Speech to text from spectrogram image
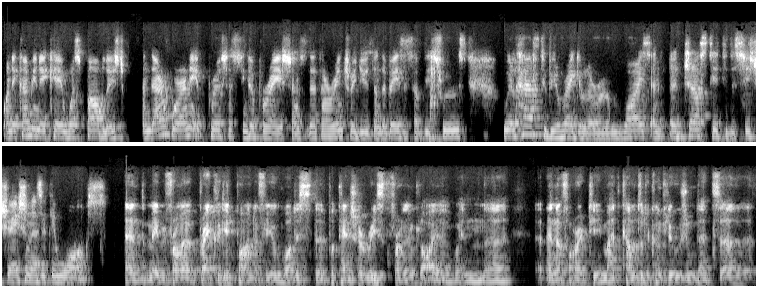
when the communique was published, and therefore any processing operations that are introduced on the basis of these rules will have to be regularly revised and adjusted to the situation as it evolves. And maybe from a practical point of view, what is the potential risk for an employer when uh, an authority might come to the conclusion that uh,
